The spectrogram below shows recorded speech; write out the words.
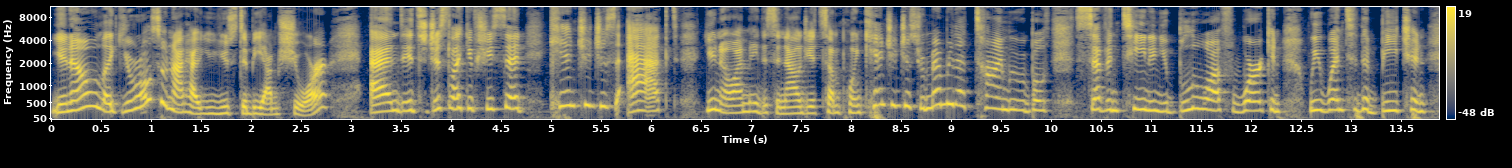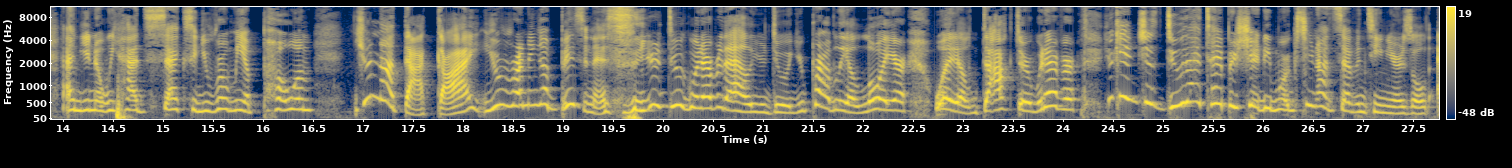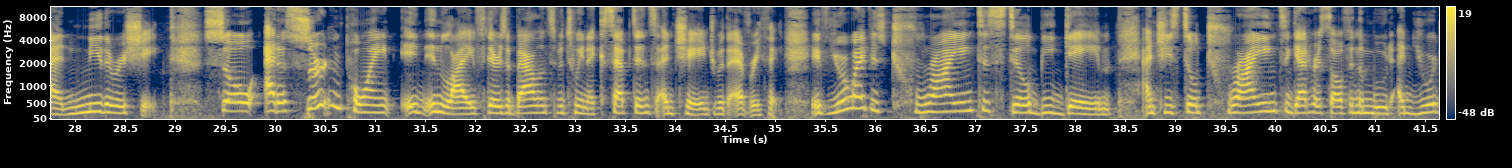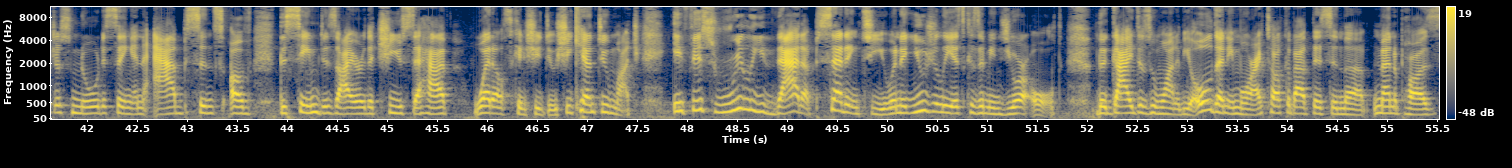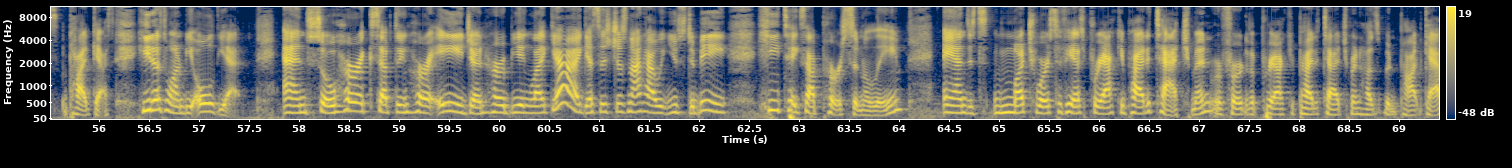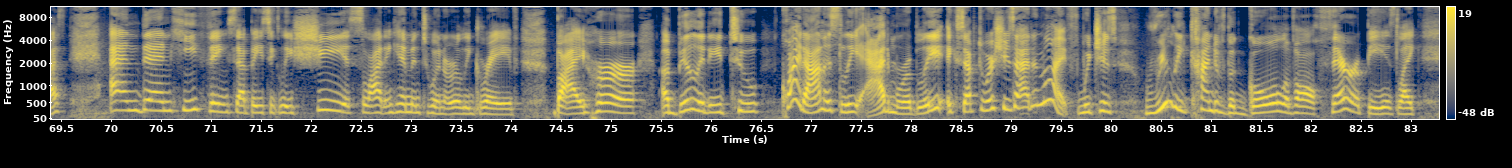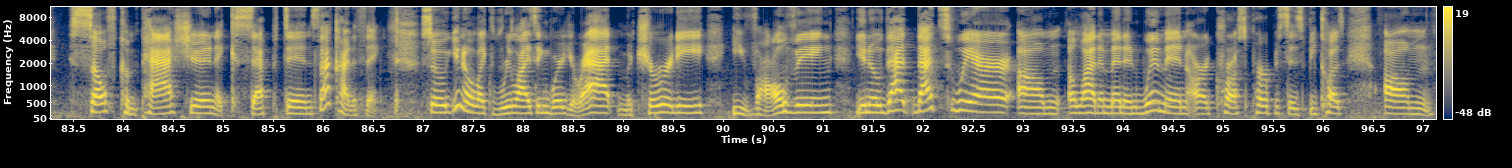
you know, like you're also not how you used to be, I'm sure. And it's just like if she said, Can't you just act? You know, I made this analogy at some point. Can't you just remember that time we were both 17 and you blew off work and we went to the beach and, and you know, we had sex and you wrote me a poem? You're not that guy. You're running a business. you're doing whatever the hell you're doing. You're probably a lawyer, what a doctor, whatever. You can't just do that type of shit anymore because you're not 17 years old and neither is she. So at a certain point in, in life, there's a balance between acceptance and change with everything. If your wife is trying to still be game and she's still trying to get herself in the mood and you're just noticing an absence of the same desire that she used to have, what else can she do? She can't do much. If it's really that upsetting to you, and it usually is because it means you're old, the guy doesn't want to be old anymore. I talk about this in the menopause podcast. He doesn't want to be old yet. And so her accepting her age and her being like, yeah, I guess it's just not how it used to be, he takes that personally. And it's much worse if he has preoccupied attachment. Refer to the preoccupied attachment husband podcast. And then he thinks that basically she is sliding him into an early grave by her ability to, quite honestly, admirably except where she's at in life, which is really kind of the goal of all therapy is like self compassion, acceptance, that kind of thing. So, you know, like realizing where you're at, maturity, evolving, you know, that that's where um, a lot of men and women are at cross purposes because. Um,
